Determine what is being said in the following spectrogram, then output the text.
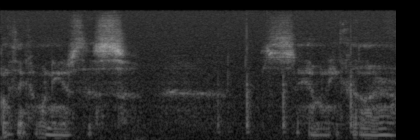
I think I want to use this salmony color.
